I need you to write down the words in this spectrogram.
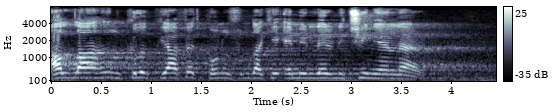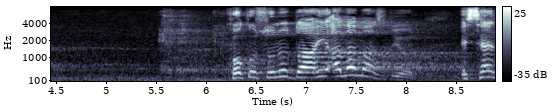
Allah'ın kılık kıyafet konusundaki emirlerini çiğneyenler kokusunu dahi alamaz diyor. E sen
